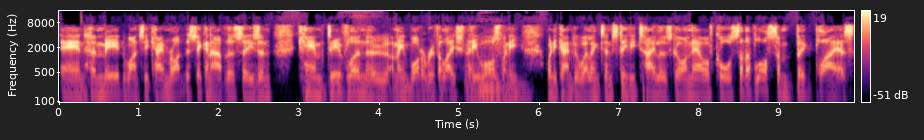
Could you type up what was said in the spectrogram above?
and Hemed once he came right in the second half of the season. Cam Devlin, who I mean, what a revelation he was mm. when he when he came to Wellington. Stevie Taylor's gone now, of course. So they've lost some big players.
